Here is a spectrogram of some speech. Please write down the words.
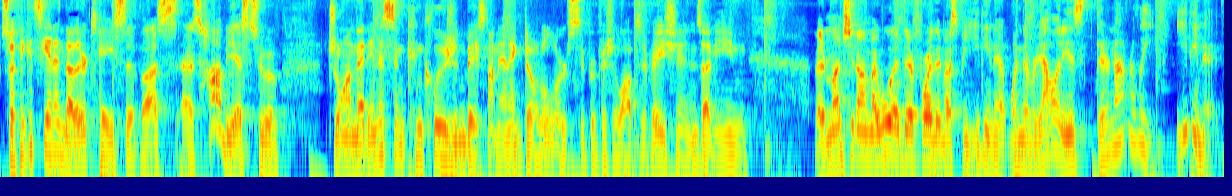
So I think it's yet another case of us as hobbyists who have drawn that innocent conclusion based on anecdotal or superficial observations. I mean, they're munching on my wood, therefore they must be eating it, when the reality is they're not really eating it.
